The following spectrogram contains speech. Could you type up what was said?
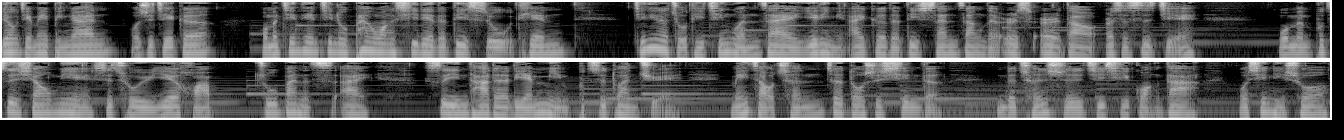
弟兄姐妹平安，我是杰哥。我们今天进入盼望系列的第十五天。今天的主题经文在耶利米哀歌的第三章的二十二到二十四节。我们不致消灭，是出于耶和华诸般的慈爱，是因他的怜悯不致断绝。每早晨，这都是新的。你的诚实极其广大，我心里说。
